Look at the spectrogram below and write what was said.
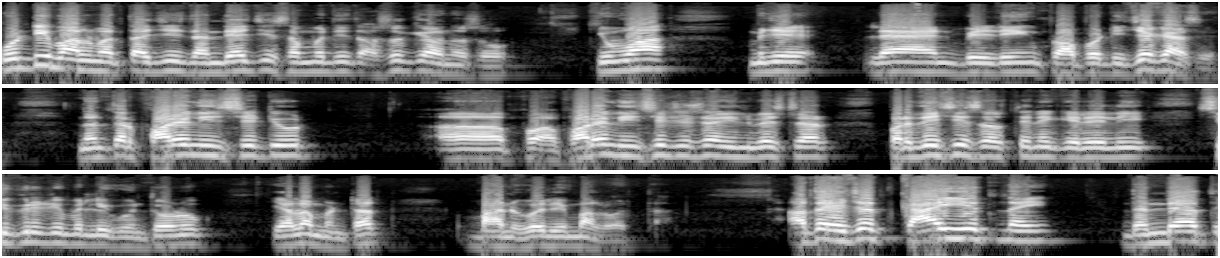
कोणती मालमत्ता जी धंद्याची संबंधित असो किंवा नसो किंवा म्हणजे लँड बिल्डिंग प्रॉपर्टी जे काय असेल. नंतर foreign institute foreign institutional investor परदेशी संस्थेने केलेली सिक्युरिटीमधली गुंतवणूक याला म्हणतात भांडवली मालमत्ता. आता ह्याच्यात काय येत नाही? धंद्यात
